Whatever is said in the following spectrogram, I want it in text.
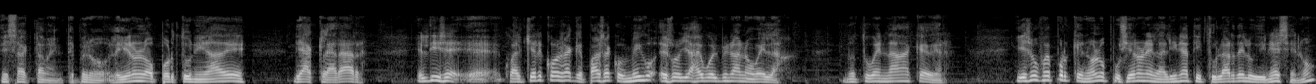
Exactamente, pero le dieron la oportunidad de, de aclarar. Él dice, eh, cualquier cosa que pasa conmigo, eso ya se vuelve una novela. No tuve nada que ver. Y eso fue porque no lo pusieron en la línea titular del Udinese, ¿no?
